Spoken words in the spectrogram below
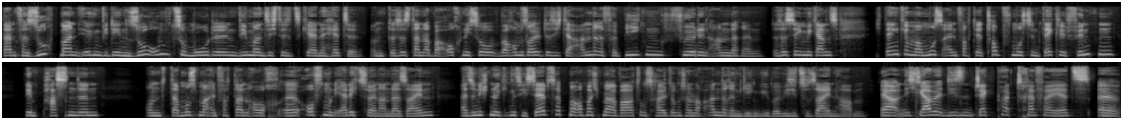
Dann versucht man irgendwie den so umzumodeln, wie man sich das jetzt gerne hätte. Und das ist dann aber auch nicht so, warum sollte sich der andere verbiegen für den anderen? Das ist irgendwie ganz, ich denke, man muss einfach, der Topf muss den Deckel finden, den passenden, und da muss man einfach dann auch äh, offen und ehrlich zueinander sein. Also nicht nur gegen sich selbst hat man auch manchmal Erwartungshaltung, sondern auch anderen gegenüber, wie sie zu sein haben. Ja, und ich glaube, diesen Jackpot-Treffer jetzt, äh,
